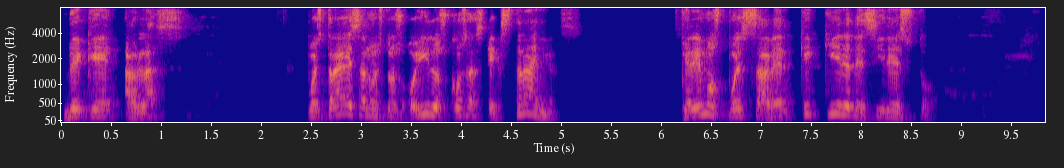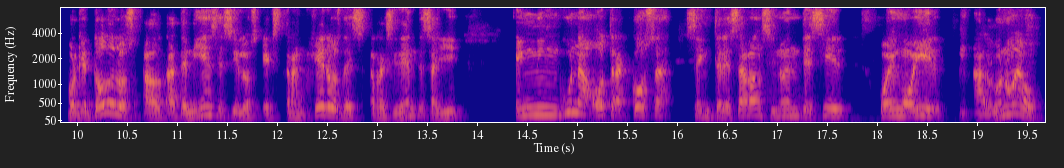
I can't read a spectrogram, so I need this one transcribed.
de que hablas? Pues traes a nuestros oídos cosas extrañas. Queremos pues saber qué quiere decir esto porque todos los atenienses y los extranjeros residentes allí en ninguna otra cosa se interesaban sino en decir o en oír algo nuevo.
